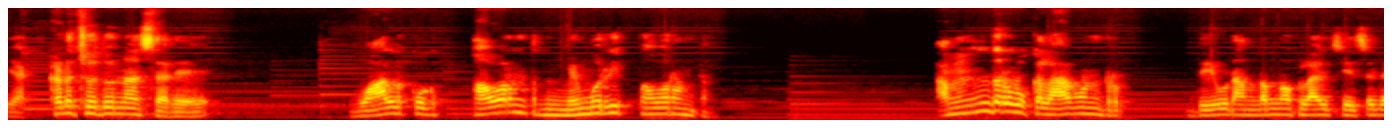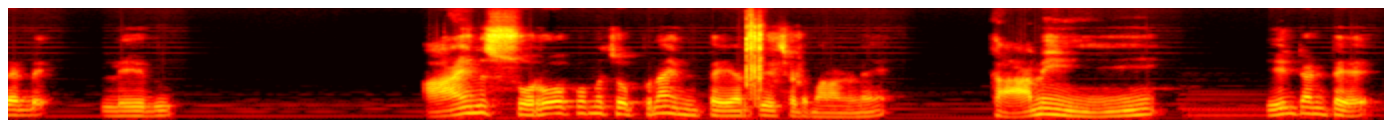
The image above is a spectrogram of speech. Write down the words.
ఎక్కడ చదివినా సరే వాళ్ళకు ఒక పవర్ ఉంటుంది. మెమొరీ పవర్ ఉంటుంది. అందరూ ఒకలాగా ఉండరు దేవుడు అందరిని ఒకలాగా చేశాడండి? లేదు. ఆయన స్వరూపము చొప్పున ఆయన తయారు చేశాడు మనల్ని. కానీ ఏంటంటే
